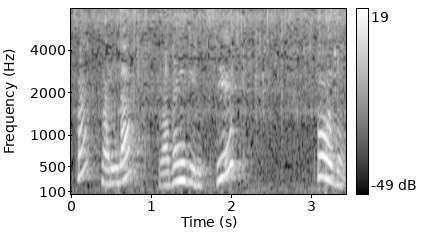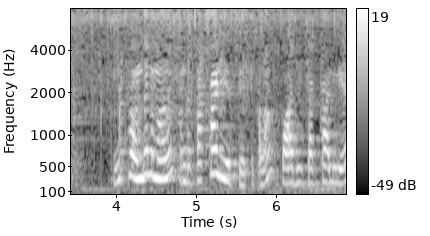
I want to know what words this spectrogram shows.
இப்போ நல்லா வதங்கிருச்சு. போதும். இப்போ வந்து நம்ம அந்த தக்காளியை சேர்த்துக்கலாம். பாதி தக்காளியை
